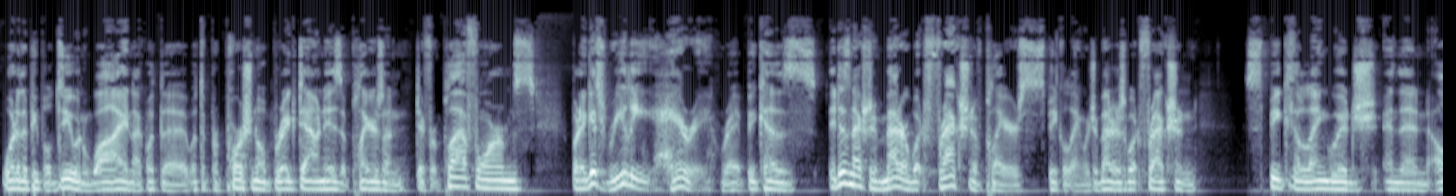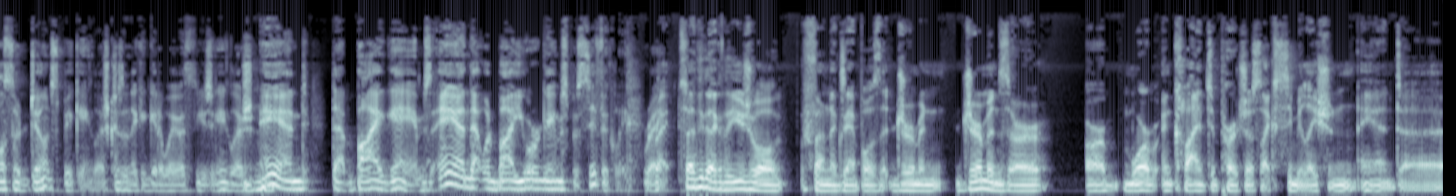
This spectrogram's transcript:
what other people do and why, and like what the what the proportional breakdown is of players on different platforms. But it gets really hairy, right? Because it doesn't actually matter what fraction of players speak a language. It matters what fraction speak the language and then also don't speak English because then they can get away with using English Mm-hmm. and that buy games and that would buy your game specifically, right? Right. So I think like the usual fun example is that German Germans are are more inclined to purchase like simulation and uh,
